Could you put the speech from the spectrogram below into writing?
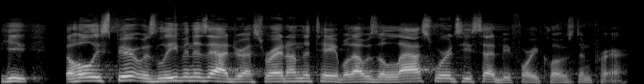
He, the Holy Spirit was leaving his address right on the table. That was the last words he said before he closed in prayer.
